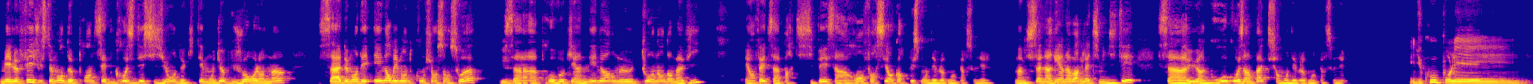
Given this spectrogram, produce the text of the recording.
mais le fait justement de prendre cette grosse décision de quitter mon job du jour au lendemain, ça a demandé énormément de confiance en soi Mmh. Ça a provoqué un énorme tournant dans ma vie. Et en fait, ça a participé, ça a renforcé encore plus mon développement personnel. Même si ça n'a rien à voir avec la timidité, ça a eu un gros, gros impact sur mon développement personnel. Et du coup, pour les,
